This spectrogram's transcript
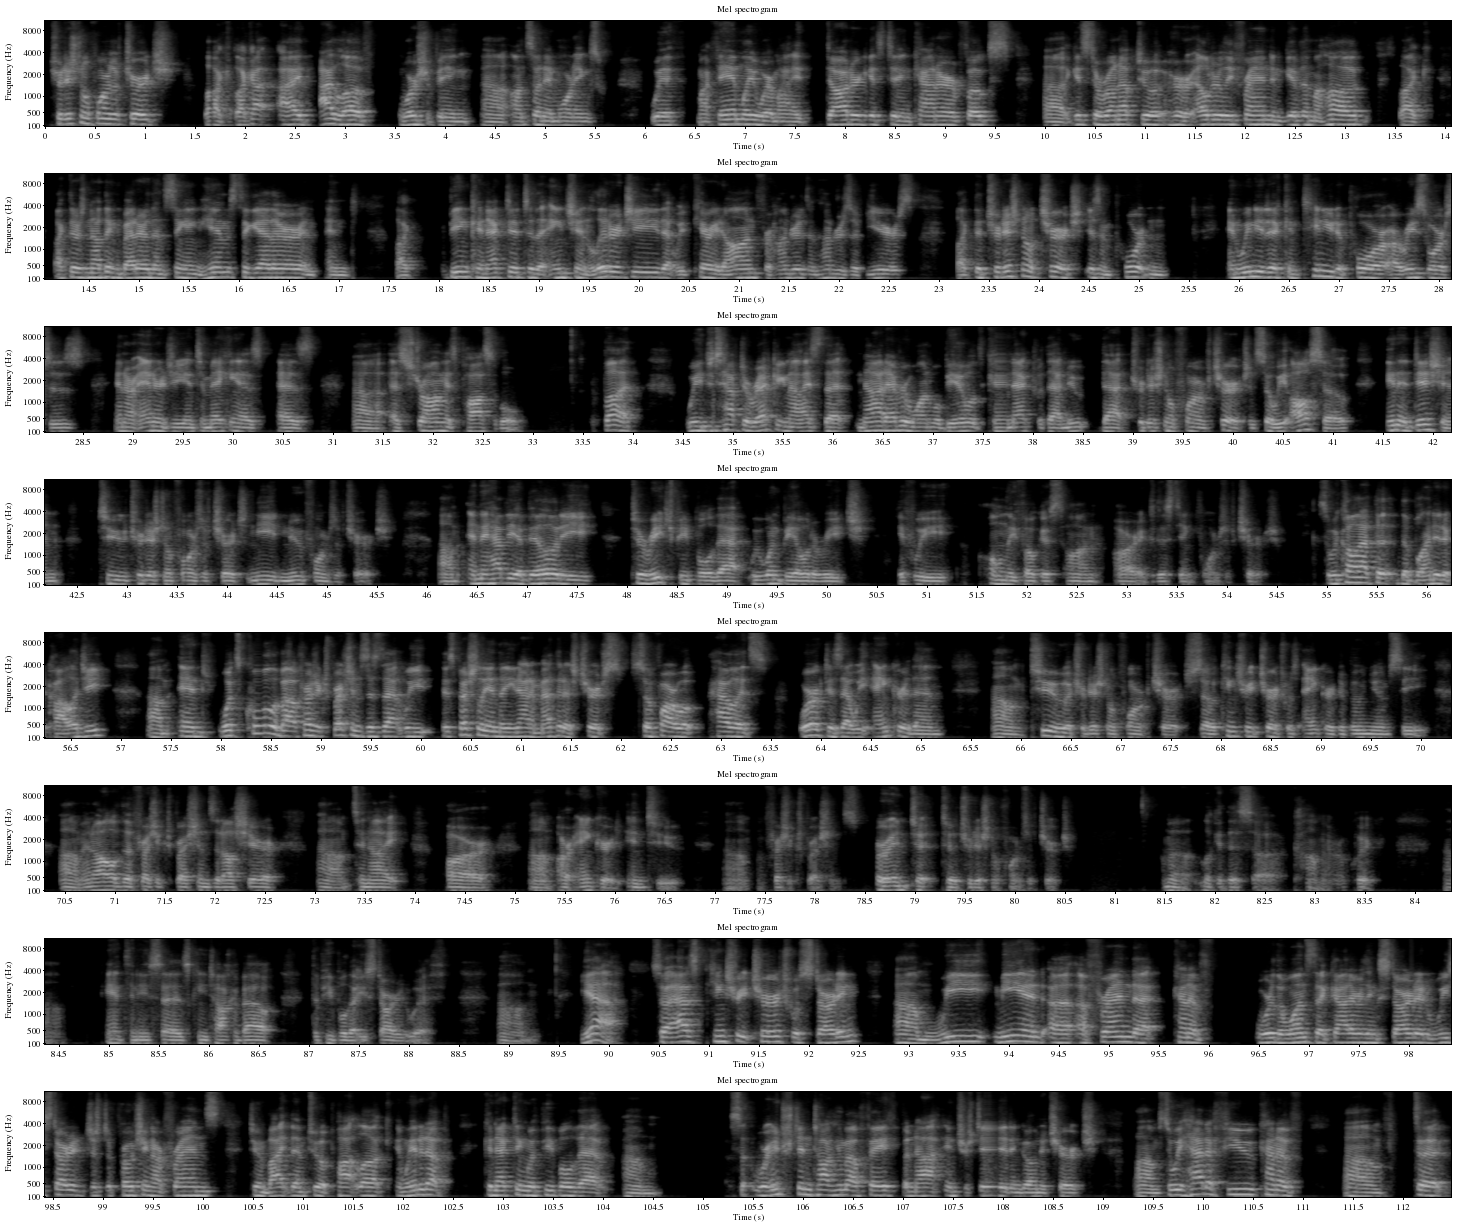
traditional forms of church, like like I I, I love worshiping uh, on Sunday mornings with my family, where my daughter gets to encounter folks uh, gets to run up to her elderly friend and give them a hug. Like, like there's nothing better than singing hymns together and, and like being connected to the ancient liturgy that we've carried on for hundreds and hundreds of years. Like the traditional church is important and we need to continue to pour our resources and our energy into making as, as, uh, as strong as possible. But we just have to recognize that not everyone will be able to connect with that new that traditional form of church and so we also in addition to traditional forms of church need new forms of church um, and they have the ability to reach people that we wouldn't be able to reach if we only focused on our existing forms of church so we call that the, the blended ecology. Um, and what's cool about Fresh Expressions is that we, especially in the United Methodist Church, so far what, how it's worked is that we anchor them um, to a traditional form of church. So King Street Church was anchored to Boone UMC, um, and all of the Fresh Expressions that I'll share um, tonight are um, are anchored into um, Fresh Expressions or into to traditional forms of church. I'm gonna look at this uh, comment real quick. Anthony says, can you talk about the people that you started with? Um, yeah, so as King Street Church was starting, um, we, me and a, a friend that kind of were the ones that got everything started, we started just approaching our friends to invite them to a potluck. And we ended up connecting with people that um, were interested in talking about faith, but not interested in going to church. Um, so we had a few kind of um,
